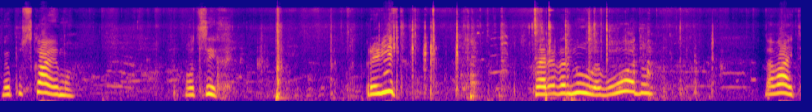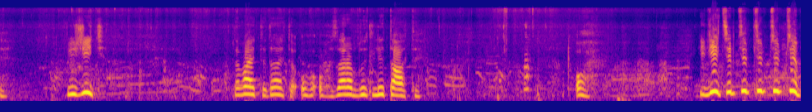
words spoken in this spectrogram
випускаємо оцих. Привіт! Перевернули воду. Давайте, біжіть. Давайте, давайте. О, о, зараз будуть літати. О. Ідіть, тіп, тіп, тіп, тіп, тіп.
